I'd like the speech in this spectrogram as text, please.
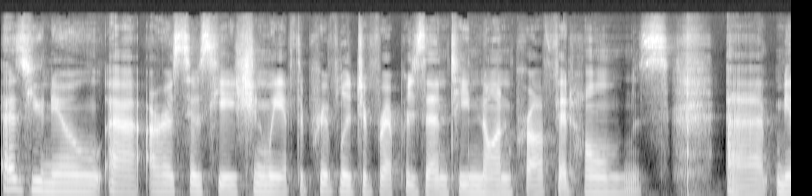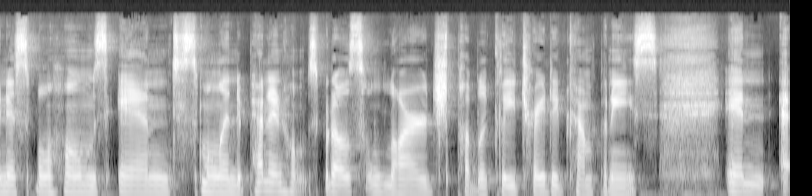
As you know, uh, our association, we have the privilege of representing nonprofit homes, uh, municipal homes, and small independent homes, but also large publicly traded companies. And, uh,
